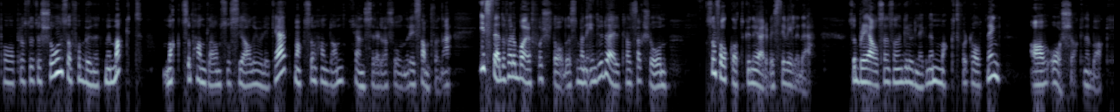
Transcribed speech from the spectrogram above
på prostitusjon som forbundet med makt Makt som handla om sosial ulikhet, makt som handla om kjønnsrelasjoner i samfunnet. I stedet for å bare forstå det som en individuell transaksjon, som folk godt kunne gjøre hvis de ville det. Så ble altså en sånn grunnleggende maktfortolkning av årsakene bak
